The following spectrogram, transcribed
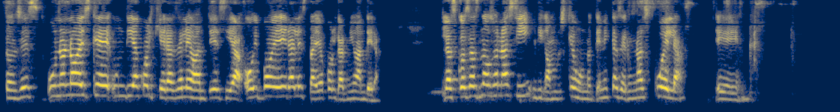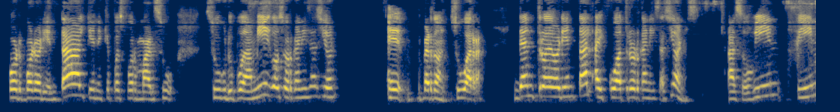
entonces, uno no es que un día cualquiera se levante y decía, hoy voy a ir al estadio a colgar mi bandera las cosas no son así, digamos que uno tiene que hacer una escuela eh, por, por, oriental, tiene que pues formar su, su grupo de amigos, su organización, eh, perdón, su barra. Dentro de oriental hay cuatro organizaciones, ASOBIN, FIM,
